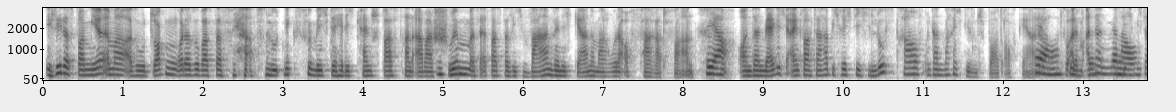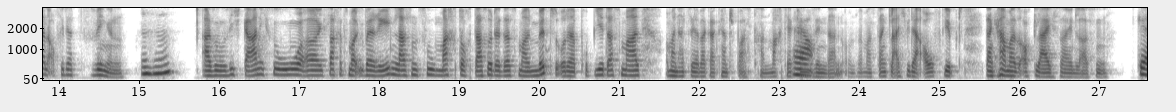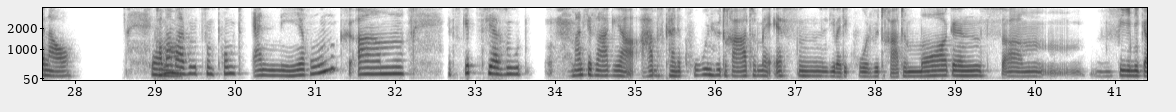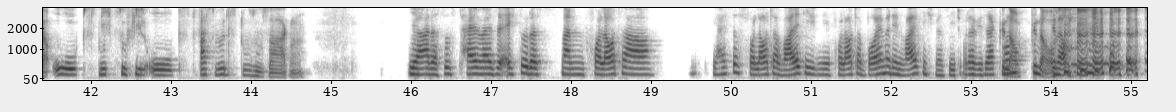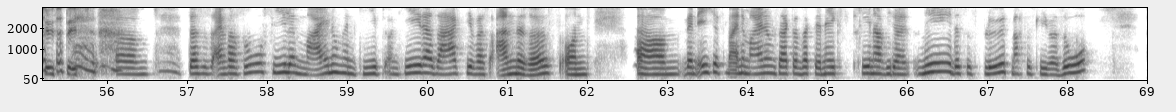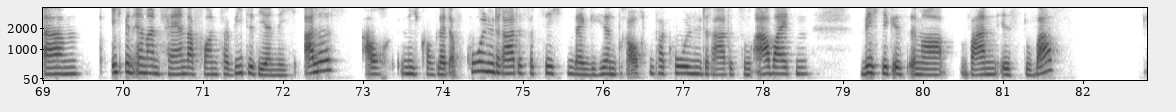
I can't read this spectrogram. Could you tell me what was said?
Ich sehe das bei mir immer, also Joggen oder sowas, das wäre absolut nichts für mich, da hätte ich keinen Spaß dran. Aber mhm. Schwimmen ist etwas, das ich wahnsinnig gerne mache oder auch Fahrradfahren. Ja. Und dann merke ich einfach, da habe ich richtig Lust drauf und dann mache ich diesen Sport auch gerne. Ja, Zu allem anderen müsste genau. ich mich dann auch wieder zwingen. Mhm. Also sich gar nicht so, äh, ich sag jetzt mal, überreden lassen zu, mach doch das oder das mal mit oder probier das mal. Und man hat selber gar keinen Spaß dran, macht ja keinen ja. Sinn dann. Und wenn man es dann gleich wieder aufgibt, dann kann man es auch gleich sein lassen. Genau. Genau. Kommen wir mal so zum Punkt Ernährung. Ähm, jetzt gibt's ja so, manche sagen ja, abends keine Kohlenhydrate mehr essen, lieber die Kohlenhydrate morgens, ähm, weniger Obst, nicht zu viel Obst. Was würdest du so sagen? Ja, das ist teilweise echt so, dass man vor lauter wie heißt das, vor lauter Wald, die, nee, vor lauter Bäume den Wald nicht mehr sieht, oder wie sagt man? Genau, genau. genau. Richtig. ähm, dass es einfach so viele Meinungen gibt und jeder sagt dir was anderes und ähm, wenn ich jetzt meine Meinung sage, dann sagt der nächste Trainer wieder, nee, das ist blöd, mach das lieber so. Ähm, ich bin immer ein Fan davon, verbiete dir nicht alles, auch nicht komplett auf Kohlenhydrate verzichten. Dein Gehirn braucht ein paar Kohlenhydrate zum Arbeiten. Wichtig ist immer, wann isst du was?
